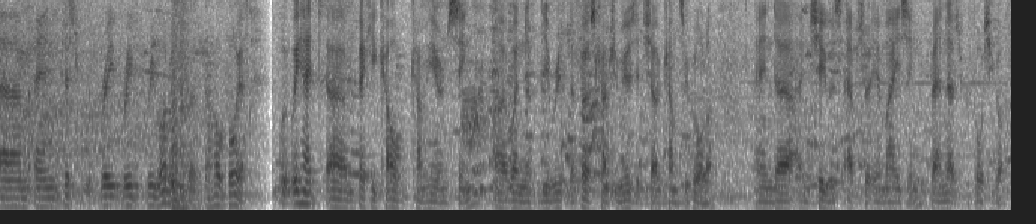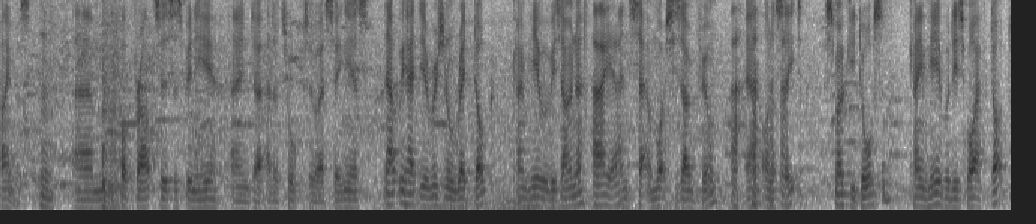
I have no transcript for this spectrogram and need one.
um, and just re, re, remodel the, the, whole foyer. We, we had um, Beccy Cole come here and sing uh, when the, the, the, first country music show came to Gawler. And, uh, and she was absolutely amazing, and that was before she got famous. Mm. Um, Bob Francis has been here and uh, had a talk to our seniors. Now we had the original Red Dog came here with his owner oh, yeah. and sat and watched his own film yeah, on a seat. Smoky Dawson came here with his wife Dot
